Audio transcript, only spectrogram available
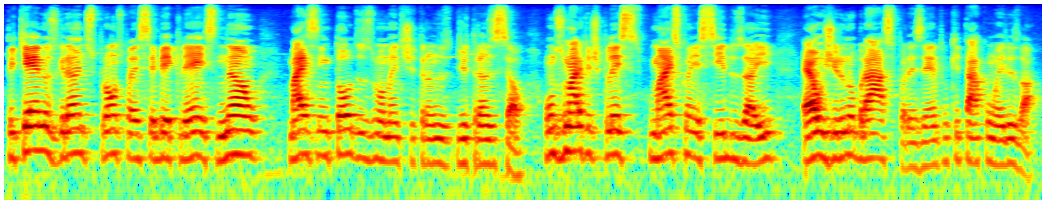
Pequenos, grandes, prontos para receber clientes? Não, mas em todos os momentos de, trans de transição. Um dos marketplaces mais conhecidos aí é o Giro no Braço, por exemplo, que está com eles lá.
